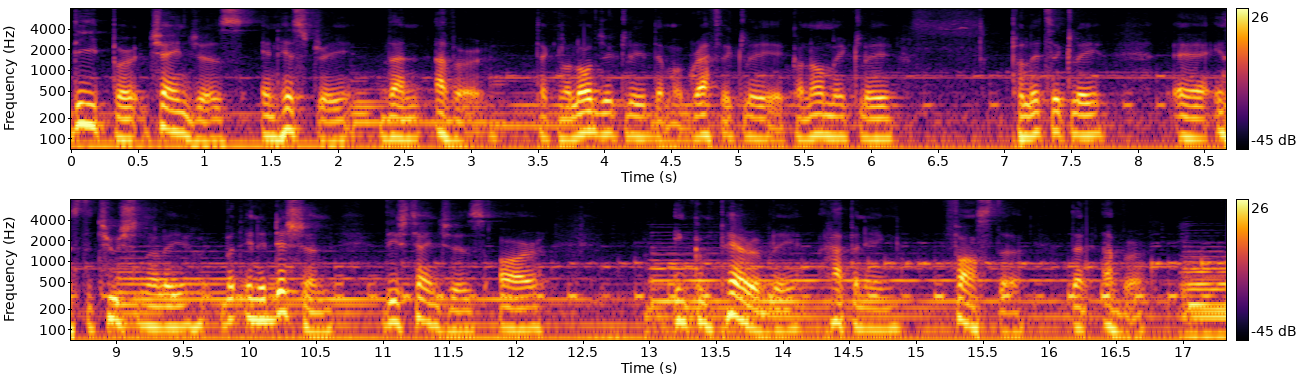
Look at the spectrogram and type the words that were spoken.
deeper changes in history than ever, technologically, demographically, economically, politically, uh, institutionally. But in addition, these changes are incomparably happening faster than ever.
